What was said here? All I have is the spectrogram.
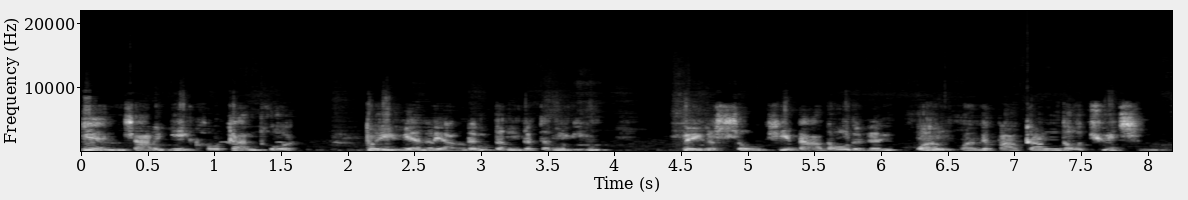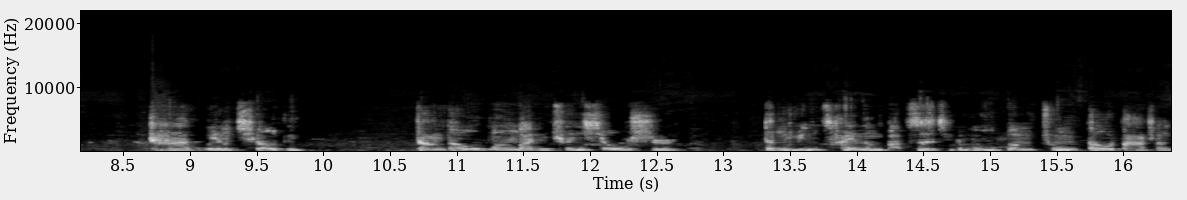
咽下了一口战唾。对面的两人瞪着邓明，那个手提大刀的人缓缓地把钢刀举起，插回了鞘中。当刀光完全消失。邓明才能把自己的目光从刀把上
